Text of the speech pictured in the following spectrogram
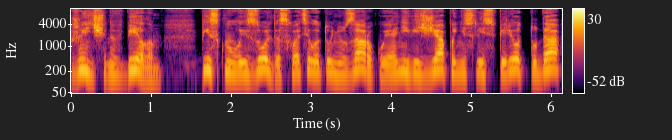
Женщина в белом пискнула Изольда, схватила Туню за руку, и они, визжа, понеслись вперед туда,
